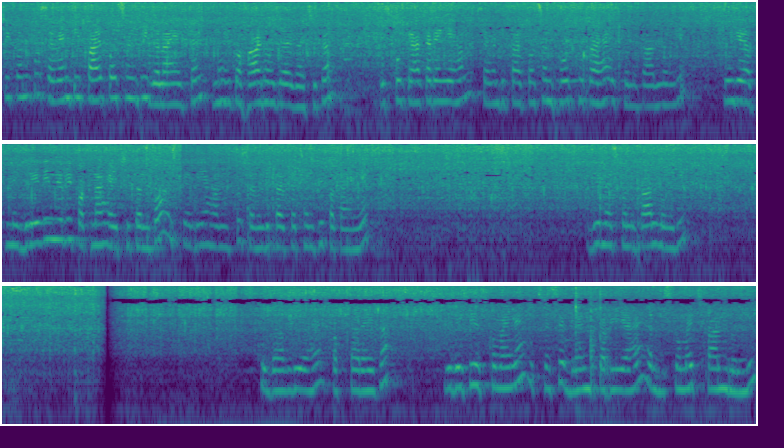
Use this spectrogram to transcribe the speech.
चिकन को 75 परसेंट ही गलाएँ फ्रेंड्स, नहीं तो हार्ड हो जाएगा चिकन। इसको क्या करेंगे हम? 75 परसेंट हो चुका है इसको निकाल लेंगे। क्योंकि अपनी ग्रेवी में भी पकना है चिकन को, इसके लिए हम तो 75 परसेंट ही पकाएँगे। जी, मैं इसको निकाल लूँगी। तो डाल दिया है, पकता रहेगा। ये देखिए, इसको मैंने अच्छे से ब्लेंड कर लिया है। अब इसको मैं छान लूँगी।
